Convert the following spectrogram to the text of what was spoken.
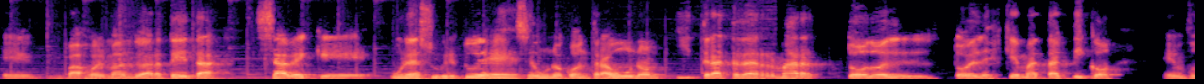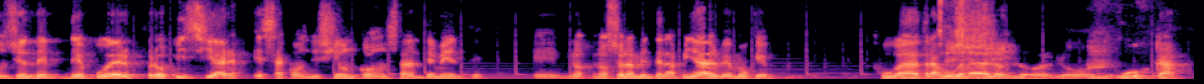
eh, bajo el mando de Arteta, sabe que una de sus virtudes es ese uno contra uno y trata de armar todo el, todo el esquema táctico en función de, poder propiciar esa condición constantemente. Eh, no, solamente en la final, vemos que jugada tras jugada lo, busca.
